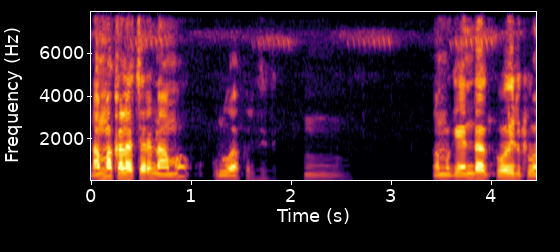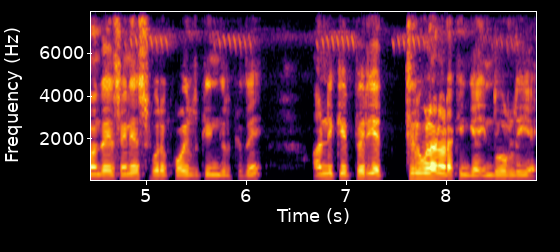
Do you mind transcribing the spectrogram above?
நம்ம கலாச்சாரம் நாம் உருவாக்குறது நமக்கு எந்த கோயிலுக்கு வந்து சனீஸ்வரர் கோயிலுக்கு இங்கே இருக்குது. அன்றைக்கி பெரிய திருவிழா நடக்குங்க இந்த ஊர்லேயே.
